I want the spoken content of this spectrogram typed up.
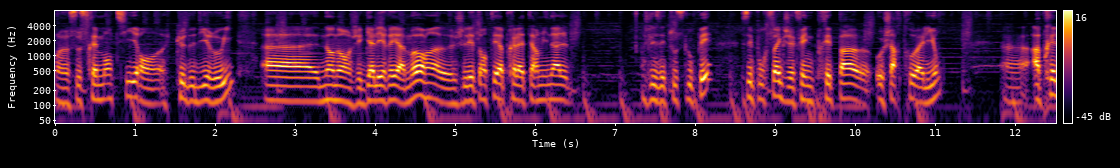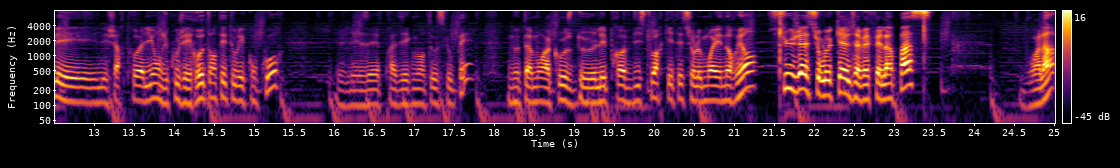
Euh, Ce serait mentir que de dire oui. Euh, non, non, j'ai galéré à mort. Hein. Je l'ai tenté après la terminale, je les ai tous loupés. C'est pour ça que j'ai fait une prépa euh, au Chartreux à Lyon. Euh, après les, Chartreux à Lyon, du coup, j'ai retenté tous les concours. Je les ai pratiquement tous loupés, notamment à cause de l'épreuve d'histoire qui était sur le Moyen-Orient, sujet sur lequel j'avais fait l'impasse. Voilà.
